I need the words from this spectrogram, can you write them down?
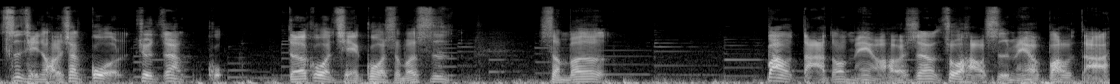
事情好像过就这样过，得过且过，什么事什么报答都没有，好像做好事没有报答。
